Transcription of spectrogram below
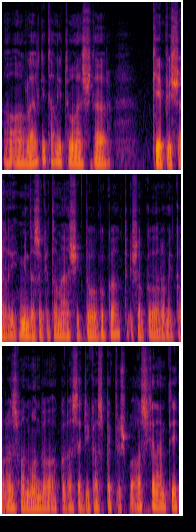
a lelki tanítómester képviseli mindezeket a másik dolgokat, és akkor, amikor az van mondva, akkor az egyik aspektusból azt jelenti,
